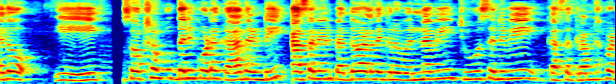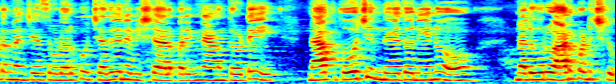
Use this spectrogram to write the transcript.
ఏదో ఈ సూక్ష్మ బుద్ధని కూడా కాదండి. కాస్త నేను పెద్దవాళ్ళ దగ్గర విన్నవి చూసినవి కాస్త గ్రంథపఠనం చేసే వరకు చదివిన విషయాల పరిజ్ఞానంతో నాకు తోచింది ఏదో నేను నలుగురు ఆడపడుచులు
